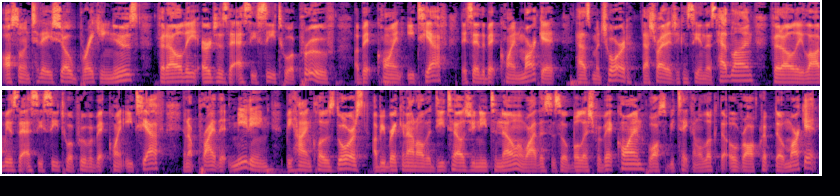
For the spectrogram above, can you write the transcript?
Also in today's show, breaking news, Fidelity urges the SEC to approve a Bitcoin ETF. They say the Bitcoin market has matured. That's right. As you can see in this headline, Fidelity lobbies the SEC to approve a Bitcoin ETF in a private meeting behind closed doors. I'll be breaking out all the details you need to know and why this is so bullish for Bitcoin. We'll also be taking a look at the overall crypto market.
